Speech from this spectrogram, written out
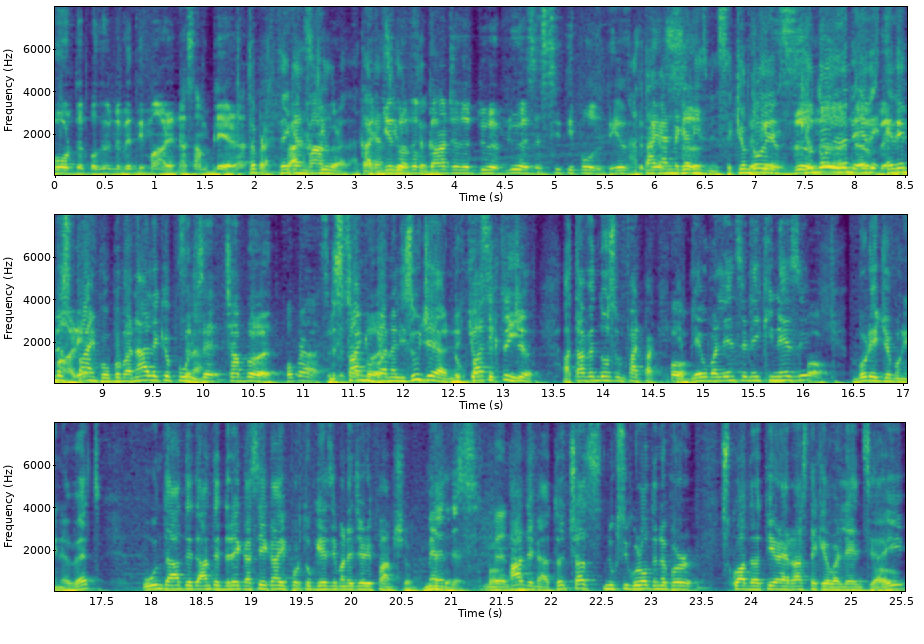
borde po them në vendimmarrje në asamblera. Po pra, këta pra, kanë zgjidhur ata, kanë gjetur ato kançet e tyre në mënyrë se si tifozët të jenë të kenë mekanizmin, se kjo ndodhi, kjo ndodhi edhe edhe, edhe në Spanjë, po bëhet banale kjo puna. Sepse ça bëhet? Po pra, në Spanjë u banalizoi gjëja, nuk pati këtë gjë. Ata vendosën fal pak, po. e bleu Valencian kinezi, po. bëri hegemoninë e vet, Unë dhe Ante Ante dreqin si e ka ai portugezi menaxher i famshëm. Mendes. Po. Mendes. Hajde me atë ças nuk siguronte nëpër skuadra të tjera raste ke Valencia ai.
